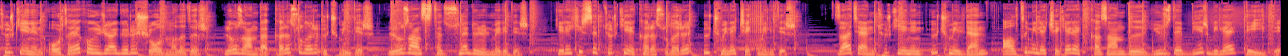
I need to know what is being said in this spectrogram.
Türkiye'nin ortaya koyacağı görüş şu olmalıdır. Lozan'da karasuları 3 mildir. Lozan statüsüne dönülmelidir. Gerekirse Türkiye karasuları 3 mile çekmelidir. Zaten Türkiye'nin 3 milden 6 mile çekerek kazandığı %1 bile değildi.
